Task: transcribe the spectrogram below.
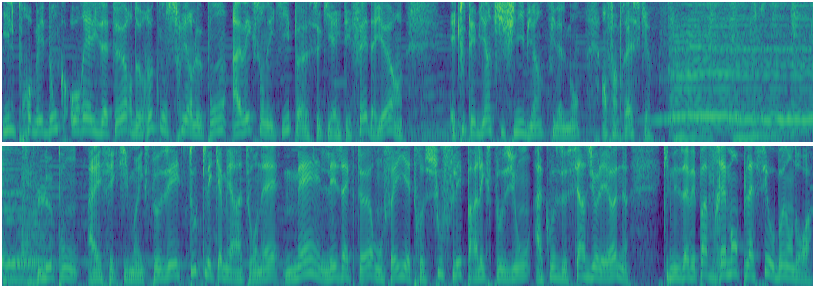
Il promet donc au réalisateur de reconstruire le pont avec son équipe, ce qui a été fait d'ailleurs, et tout est bien qui finit bien finalement, enfin presque. Le pont a effectivement explosé, toutes les caméras tournaient, mais les acteurs ont failli être soufflés par l'explosion à cause de Sergio Leone, qui ne les avait pas vraiment placés au bon endroit.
